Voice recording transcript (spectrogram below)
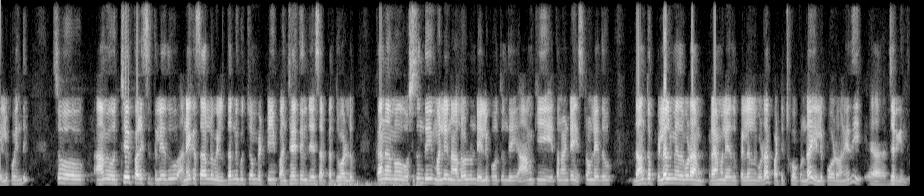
వెళ్ళిపోయింది. సో ఆమె వచ్చే పరిస్థితి లేదు. అనేక సార్లు వీళ్ళిద్దరిని కూర్చోబెట్టి పంచాయతీలు చేశారు పెద్దవాళ్ళు. కానీ ఆమె వస్తుంది మళ్ళీ నాలుగు రోజులు నుండి వెళ్ళిపోతుంది. ఆమెకి ఇతనంటే ఇష్టం లేదు. దాంతో పిల్లల మీద కూడా ఆమెకి ప్రేమ లేదు. పిల్లల్ని కూడా పట్టించుకోకుండా వెళ్ళిపోవడం అనేది జరిగింది.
